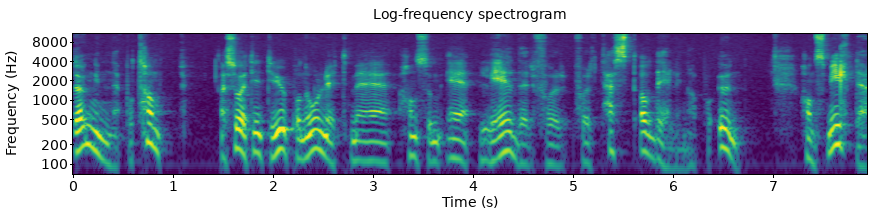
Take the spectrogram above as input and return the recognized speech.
døgnet på tamp jeg så et intervju på Nordnytt med han som er leder for, for testavdelinga på UNN. Han smilte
